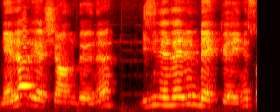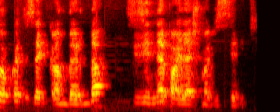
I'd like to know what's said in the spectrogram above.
neler yaşandığını, bizi nelerin beklediğini Sokrates ekranlarında sizinle paylaşmak istedik.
